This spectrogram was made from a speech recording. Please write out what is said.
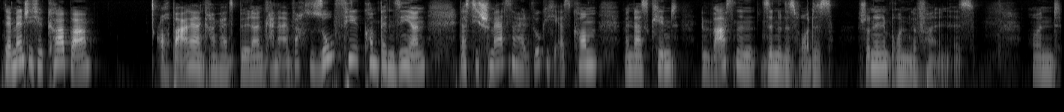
der menschliche Körper auch bei anderen Krankheitsbildern kann einfach so viel kompensieren, dass die Schmerzen halt wirklich erst kommen, wenn das Kind im wahrsten Sinne des Wortes schon in den Brunnen gefallen ist. Und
